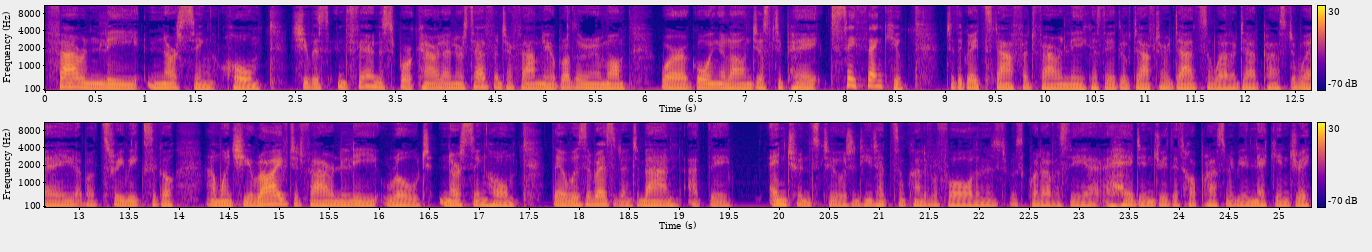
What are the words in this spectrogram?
Farranlea Nursing Home. She was, in fairness, poor Caroline herself and her family, her brother and her mum, were going along just to pay, to say thank you to the great staff at Farranlea because they'd looked after her dad so well. Her dad passed away about three weeks ago. And when she arrived at Farranlea Road Nursing Home, there was a resident, a man, at the entrance to it and he'd had some kind of a fall and it was quite obviously a, a, head injury they thought perhaps maybe a neck injury.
